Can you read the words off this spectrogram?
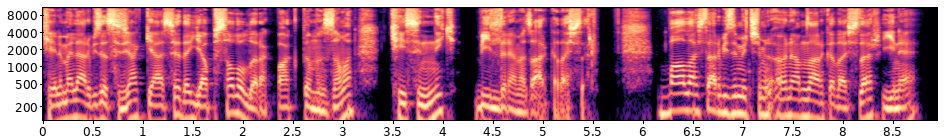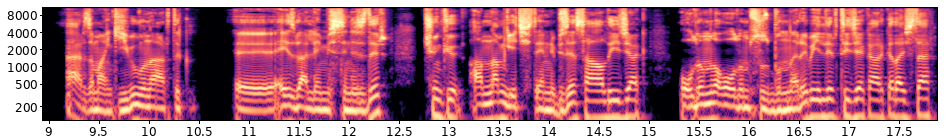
kelimeler bize sıcak gelse de yapısal olarak baktığımız zaman kesinlik bildiremez arkadaşlar. Bağlaçlar bizim için önemli arkadaşlar. Yine her zamanki gibi bunu artık e, ezberlemişsinizdir. Çünkü anlam geçişlerini bize sağlayacak. Olumlu olumsuz bunları belirtecek arkadaşlar.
